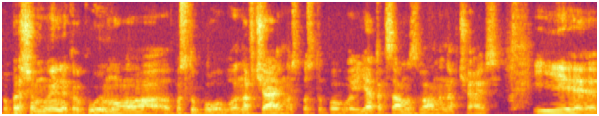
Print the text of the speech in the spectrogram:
по-перше, ми крокуємо поступово, навчаємось поступово. і Я так само з вами навчаюся. І е,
